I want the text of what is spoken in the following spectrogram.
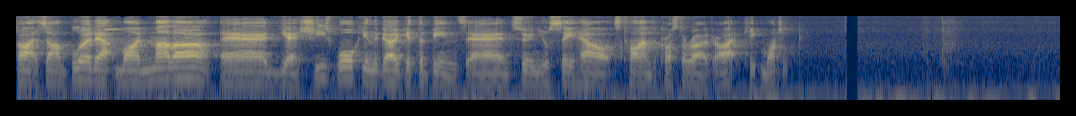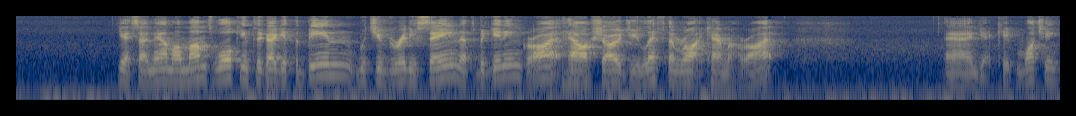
Alright, so I've blurred out my mother, and yeah, she's walking to go get the bins, and soon you'll see how it's timed across the road, right? Keep watching. yeah, so now my mum's walking to go get the bin, which you've already seen at the beginning, right? How I showed you left and right camera, right? And yeah, keep watching.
